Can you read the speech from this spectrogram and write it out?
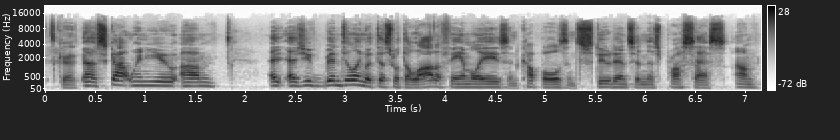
It's good. Uh, Scott, when you, um, as you've been dealing with this with a lot of families and couples and students in this process, um,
